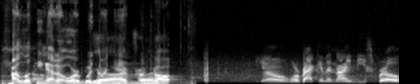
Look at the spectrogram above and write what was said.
I'm looking at an orb with Yeah, our I camera. Oh, Yo, we're back in the 90s, bro.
